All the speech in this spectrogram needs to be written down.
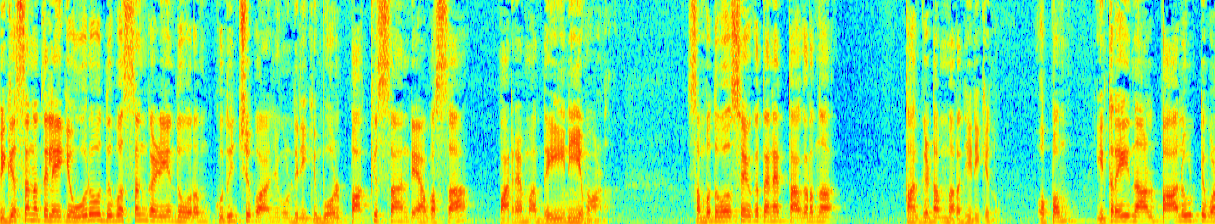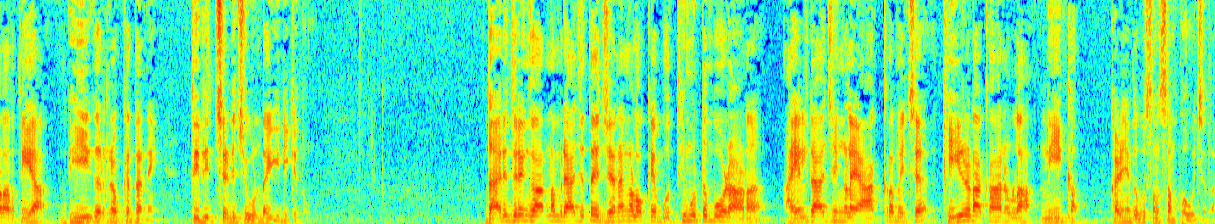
വികസനത്തിലേക്ക് ഓരോ ദിവസം കഴിയുന്തോറും കുതിച്ചു പാഞ്ഞുകൊണ്ടിരിക്കുമ്പോൾ പാകിസ്ഥാന്റെ അവസ്ഥ പരമദയനീയമാണ്. സമ്പദ് വ്യവസ്ഥയൊക്കെ തന്നെ തകർന്ന് തകിടം മറിഞ്ഞിരിക്കുന്നു. ഒപ്പം ഇത്രയും നാൾ പാലൂട്ടി വളർത്തിയ ഭീകരരൊക്കെ തന്നെ തിരിച്ചടിച്ചുകൊണ്ടേയിരിക്കുന്നു. ദാരിദ്ര്യം കാരണം രാജ്യത്തെ ജനങ്ങളൊക്കെ ബുദ്ധിമുട്ടുമ്പോഴാണ് അയൽ രാജ്യങ്ങളെ ആക്രമിച്ച് കീഴടക്കാനുള്ള നീക്കം കഴിഞ്ഞ ദിവസം സംഭവിച്ചത്.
